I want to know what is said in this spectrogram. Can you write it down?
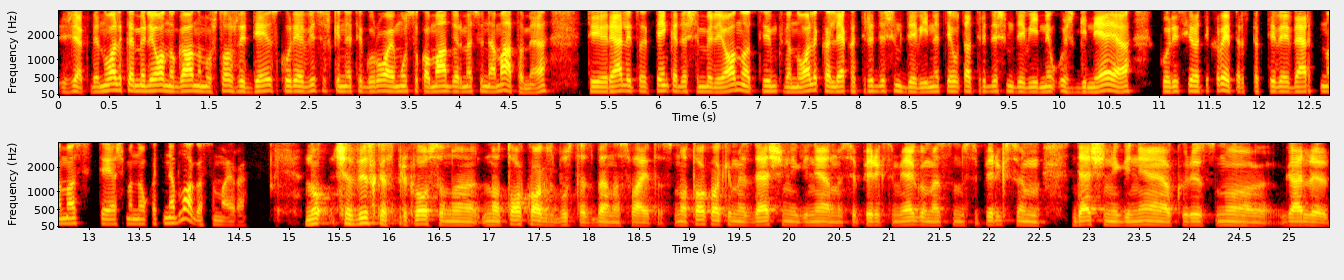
žiūrėk, 11 milijonų gaunam už tos žaidėjus, kurie visiškai nefiguruoja mūsų komandoje ir mes jų nematome. Tai realiai to 50 milijonų, atimk 11, lieka 39, tai jau ta 39 užginėja, kuris yra tikrai perspektyviai vertinamas, tai aš manau, kad nebloga suma yra. Nu, čia viskas priklauso nuo, nuo to, koks bus tas Benas Vaitas, nuo to, kokį mes dešinį gynėją nusipirksim. Jeigu mes nusipirksim dešinį gynėją, kuris nu, gali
